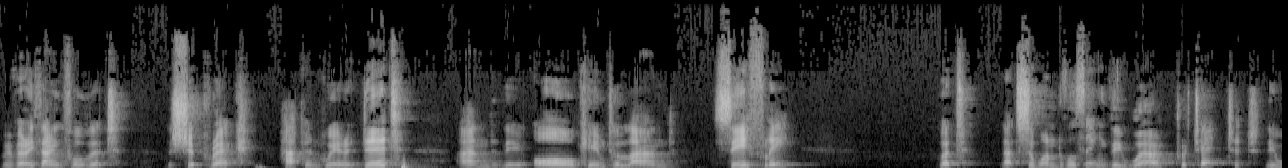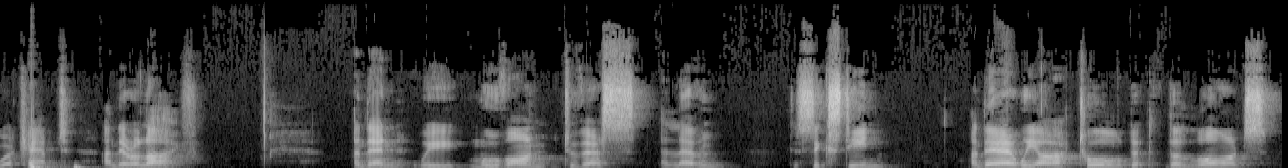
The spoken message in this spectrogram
we're very thankful that the shipwreck happened where it did, and they all came to land safely. But that's the wonderful thing. They were protected, they were kept, and they're alive. And then we move on to verse 11 to 16. And there we are told that the Lord's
